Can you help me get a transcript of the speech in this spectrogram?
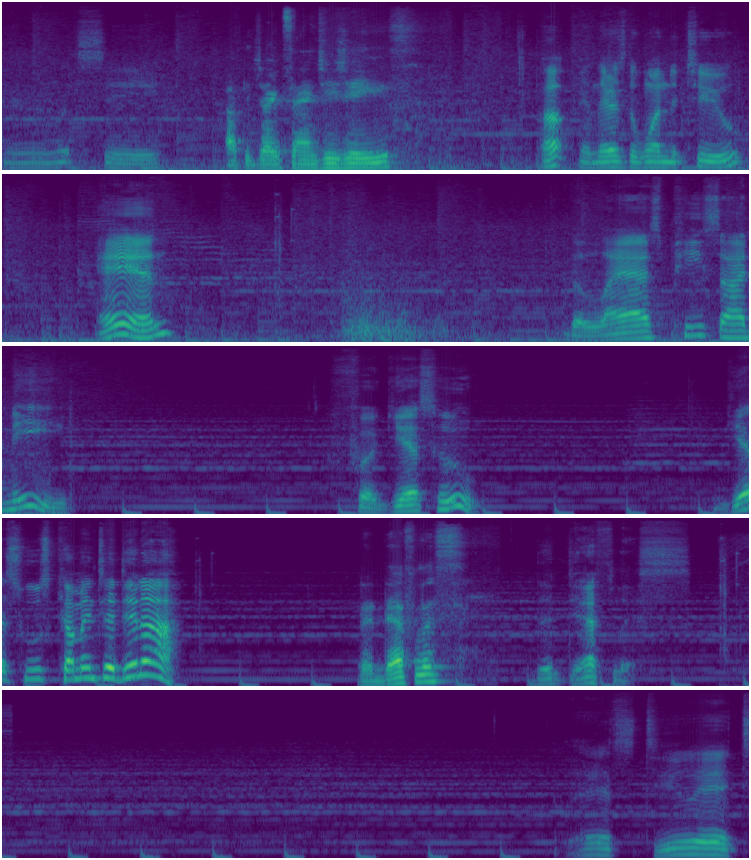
And let's see. Got the and saying GG's. Oh, and there's the one to two. And the last piece I need for guess who? Guess who's coming to dinner? The Deathless. The Deathless. Let's do it.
